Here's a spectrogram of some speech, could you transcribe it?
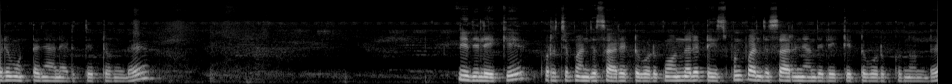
ഒരു മുട്ട ഞാൻ എടുത്തിട്ടുണ്ട്. ഇതിലേക്ക് കുറച്ച് പഞ്ചസാര ഇട്ട് കൊടുക്കും. ഒന്നര ടീസ്പൂൺ പഞ്ചസാര ഞാൻ ഇതിലേക്ക് ഇട്ട് കൊടുക്കുന്നുണ്ട്.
